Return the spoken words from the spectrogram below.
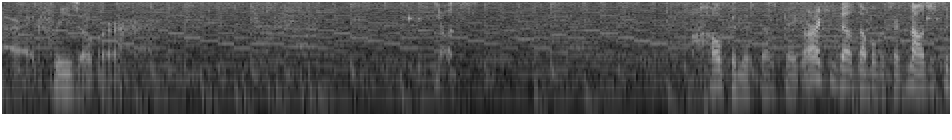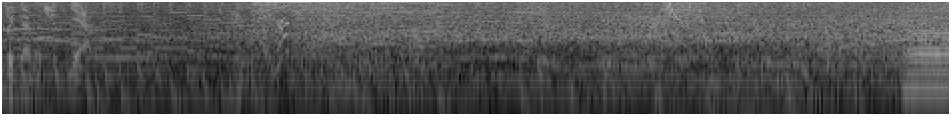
Alright, freeze over. Yes. Hoping this does big. Or I can double the turns. No, it's just do big damage. Yeah. Uh,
